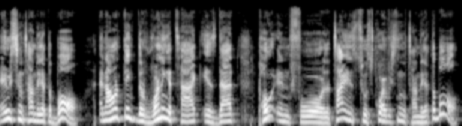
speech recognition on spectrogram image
every single time they get the ball. And I don't think the running attack is that potent for the Titans to score every single time they get the ball.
